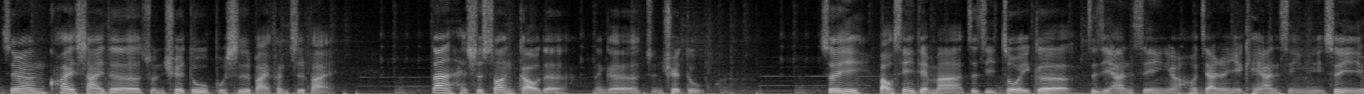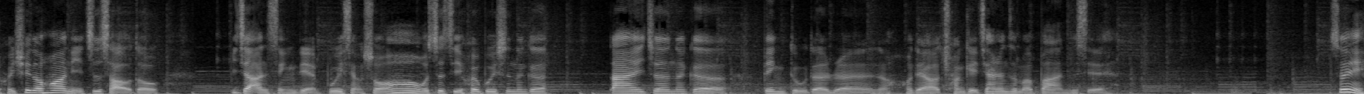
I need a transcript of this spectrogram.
虽然快筛的准确度不是百分之百，但还是算高的那个准确度，所以保险一点嘛，自己做一个自己安心，然后家人也可以安心。所以回去的话，你至少都比较安心一点，不会想说哦，我自己会不会是那个带着那个病毒的人，然后得要传给家人怎么办这些？所以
